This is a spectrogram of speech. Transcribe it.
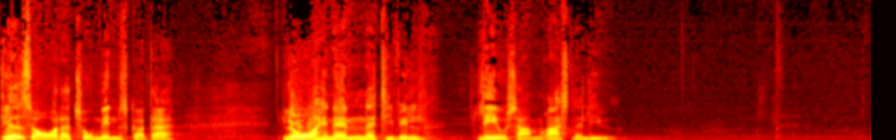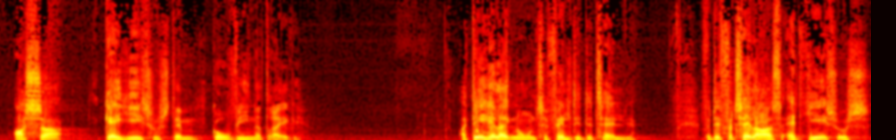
Glæde sig over, at der er to mennesker, der lover hinanden, at de vil leve sammen resten af livet. Og så gav Jesus dem god vin at drikke. Og det er heller ikke nogen tilfældig detalje. For det fortæller os, at Jesus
